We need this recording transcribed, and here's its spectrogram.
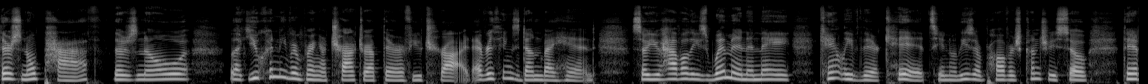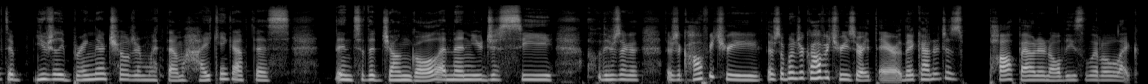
there's no path, there's no like you couldn't even bring a tractor up there if you tried. Everything's done by hand. So you have all these women and they can't leave their kids. You know, these are impoverished countries, so they have to usually bring their children with them hiking up this into the jungle and then you just see oh there's a there's a coffee tree. There's a bunch of coffee trees right there. They kind of just pop out in all these little like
